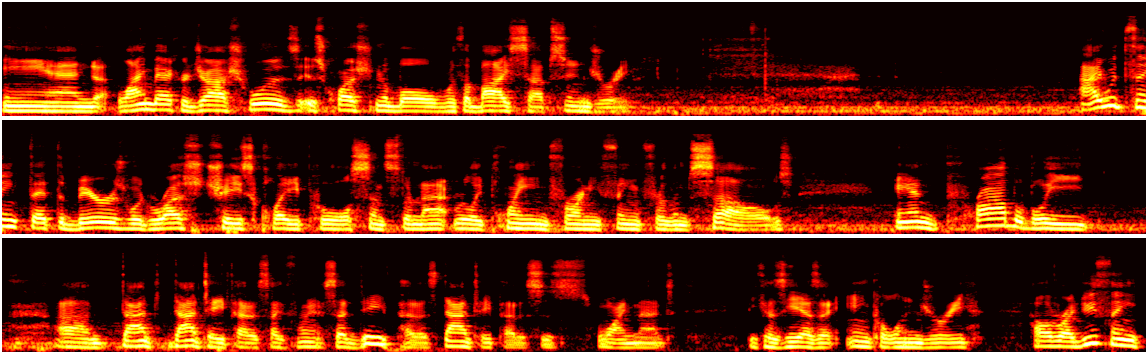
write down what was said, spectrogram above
And linebacker Josh Woods is questionable with a biceps injury. I would think that the Bears would rush Chase Claypool since they're not really playing for anything for themselves. And probably um, Dante Pettis. I think I said Dave Pettis. Dante Pettis is who I meant because he has an ankle injury. However, I do think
